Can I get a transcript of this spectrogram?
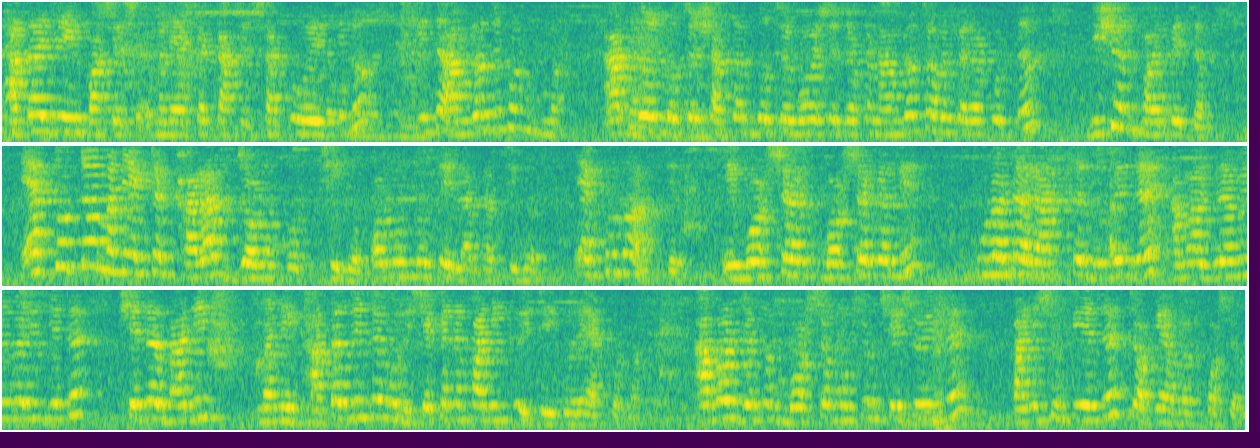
ঘাটায় যে সা- মানে একটা কাঠের সাঁকো হয়েছিল, কিন্তু আমরা যখন আট, দশ বছর সাত আট বছর বয়সে যখন আমরা চলাফেরা করতাম, ভীষণ ভয় পেতাম। এতটা মানে একটা খারাপ জনপদ ছিল অনুন্নত এলাকা ছিল, এখনও আছে। এই বর্ষার বর্ষাকালে পুরাটা রাস্তা ডুবে যায়। আমার গ্রামের বাড়ি যেটা, সেটার বাড়ির মানে ঘাটা যেটা বলি, সেখানে পানি থই থই করে এখনও আবার যখন বর্ষা মৌসুম শেষ হয়ে যায়, পানি শুকিয়ে যায়, চকে আবার ফসল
